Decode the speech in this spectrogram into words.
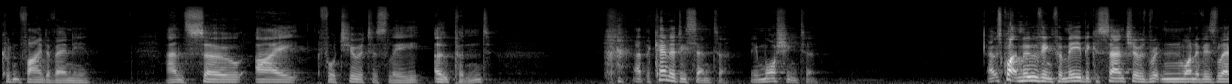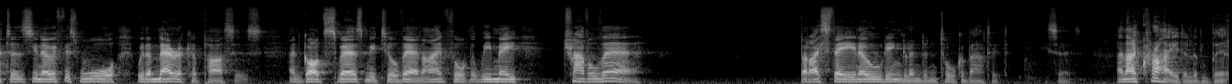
couldn't find a venue. And so I fortuitously opened at the Kennedy Center in Washington. It was quite moving for me because Sancho had written one of his letters, you know, if this war with America passes and God spares me till then, I had thought that we may travel there. But I stay in old England and talk about it, he says. And I cried a little bit,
